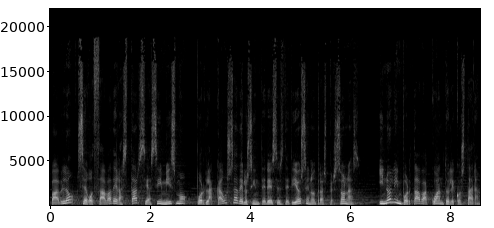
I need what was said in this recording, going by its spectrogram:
Pablo se gozaba de gastarse a sí mismo por la causa de los intereses de Dios en otras personas, y no le importaba cuánto le costara.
